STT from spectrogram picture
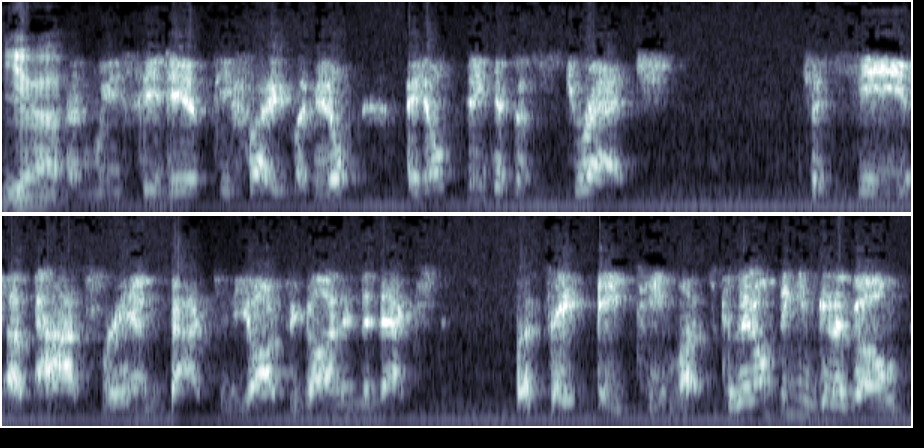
Yeah. and we see GSP fight. Like I don't, I don't think it's a stretch to see a path for him back to the octagon in the next, let's say, 18 months. Because I don't think he's going to go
